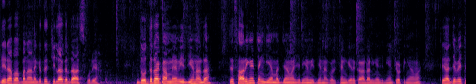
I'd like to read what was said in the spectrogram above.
ਡੇਰਾ ਬਾਬਾ ਨਾਨਕ ਤੇ ਜ਼ਿਲ੍ਹਾ ਗੁਰਦਾਸਪੁਰ ਆ। ਦੁੱਧ ਦਾ ਕੰਮ ਹੈ ਵੀਰ ਜੀ ਹੁਣਾਂ ਦਾ ਤੇ ਸਾਰੀਆਂ ਚੰਗੀਆਂ ਮੱਝਾਂ ਵਾ ਜਿਹੜੀਆਂ ਵੀਰ ਜੀ ਹੁਣਾਂ ਕੋਲ, ਚੰਗੇ ਰਿਕਾਰਡ ਵਾਲੀਆਂ ਜਿਹੜੀਆਂ ਝੋਟੀਆਂ ਵਾ ਤੇ ਅੱਜ ਵਿੱਚ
